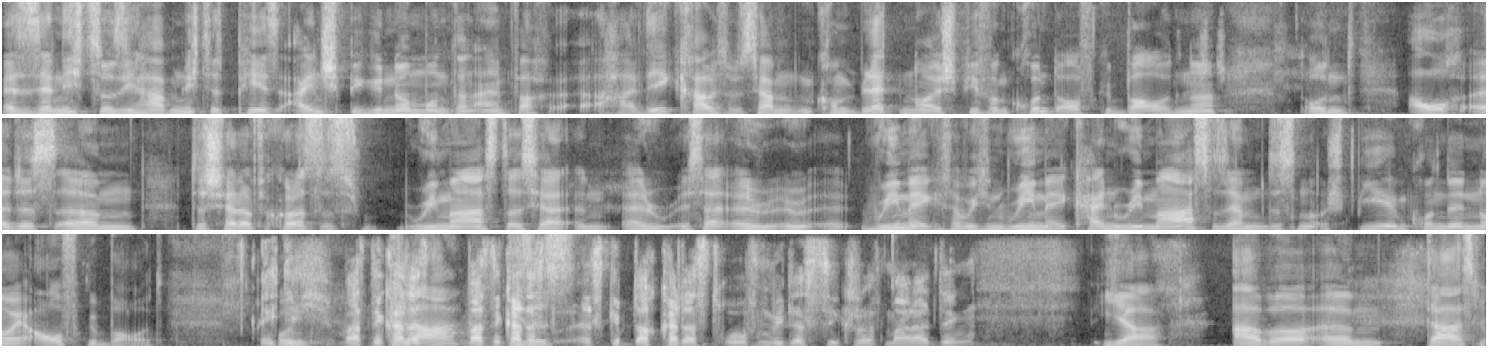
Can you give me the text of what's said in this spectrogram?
es ist ja nicht so, sie haben nicht das PS1-Spiel genommen und dann einfach HD-Kram, äh, sie haben ein komplett neues Spiel von Grund auf gebaut, ne? Und auch äh, das, ähm, das Shadow of the Colossus Remaster ist ja ein, äh, ist ja ein Remake, ist ja wirklich ein Remake, kein Remaster. Sie haben das Spiel im Grunde neu aufgebaut. Richtig. Und was eine klar, was eine es gibt auch Katastrophen wie das Secret of Mana Ding. Ja, aber ähm, da ist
